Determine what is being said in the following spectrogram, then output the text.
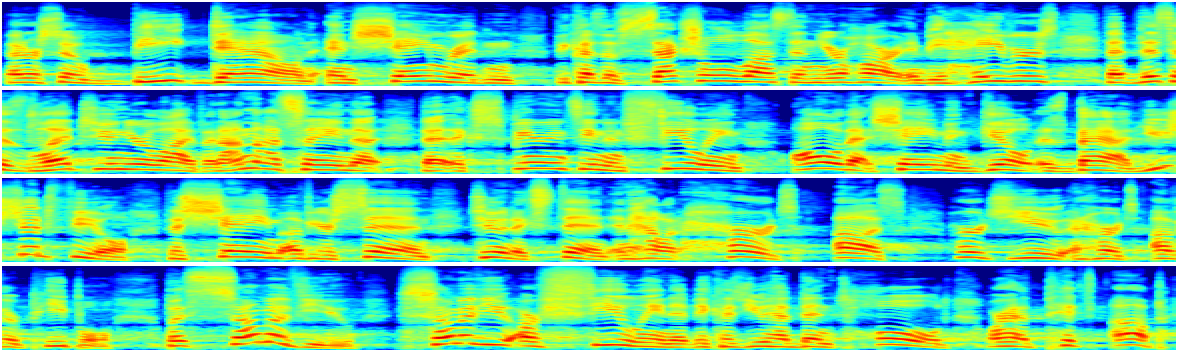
that are so beat down and shame ridden because of sexual lust in your heart and behaviors that this has led to in your life. And I'm not saying that, that experiencing and feeling all of that shame and guilt is bad. You should feel the shame of your sin to an extent and how it hurts us hurts you and hurts other people. But some of you, some of you are feeling it because you have been told or have picked up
